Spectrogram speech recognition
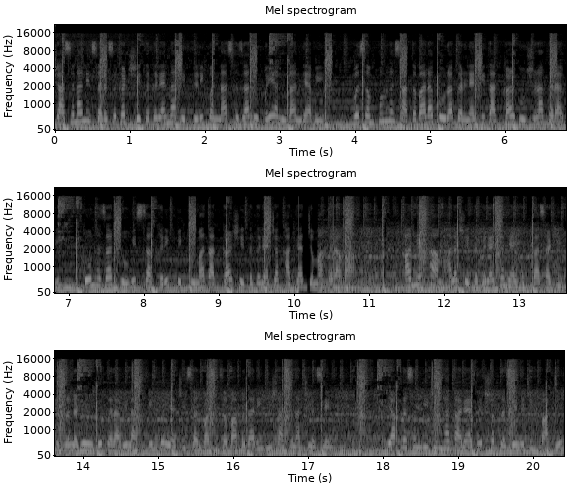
शासनाने सरसकट शेतकऱ्यांना हेक्टरी पन्नास हजार रुपये अनुदान द्यावे व संपूर्ण सातबारा कोरा करण्याची तात्काळ घोषणा करावी. दोन हजार चोवीसचा खरीप पीक विमा तात्काळ शेतकऱ्याच्या खात्यात जमा करावा. अन्यथा आम्हाला शेतकऱ्याच्या न्याय हक्कासाठी तीव्र लढे उभे करावे लागतील व याची सर्वात जबाबदारी ही शासनाची असेल. याप्रसंगी जिल्हा कार्याध्यक्ष प्रसेनजित पाटील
